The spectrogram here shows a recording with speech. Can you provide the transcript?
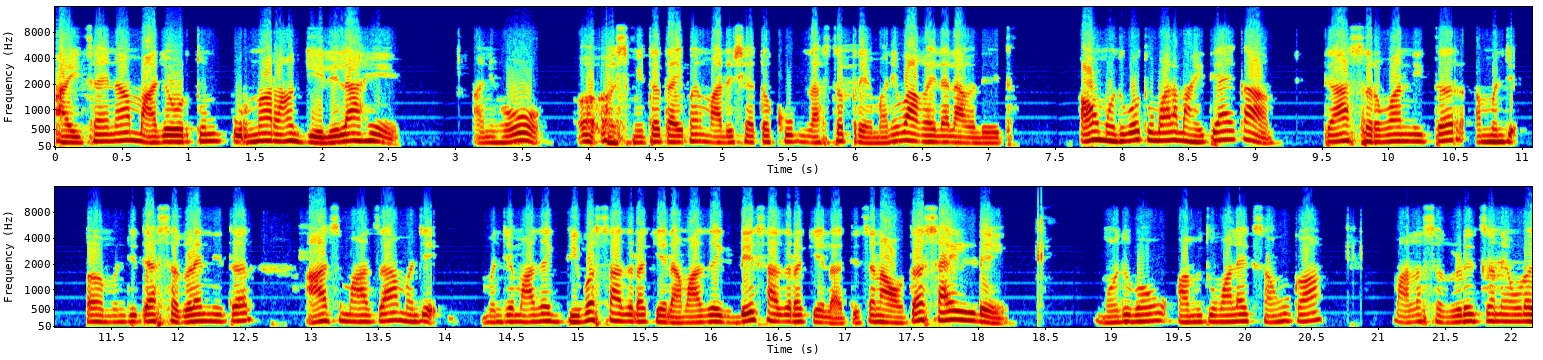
आईचा आहे ना माझ्यावरतून पूर्ण राग गेलेला आहे. आणि हो अस्मिता ताई पण माझ्याशी आता खूप जास्त प्रेमाने वागायला लागलेत. अहो मधुभाऊ तुम्हाला माहिती आहे का? त्या सर्वांनी तर म्हणजे म्हणजे त्या सगळ्यांनी तर आज माझा म्हणजे म्हणजे माझा एक दिवस साजरा केला माझा एक डे साजरा केला. त्याचं नाव होतं साईल डे मधुभाऊ आम्ही तुम्हाला एक सांगू का? मला सगळेच जण एवढा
